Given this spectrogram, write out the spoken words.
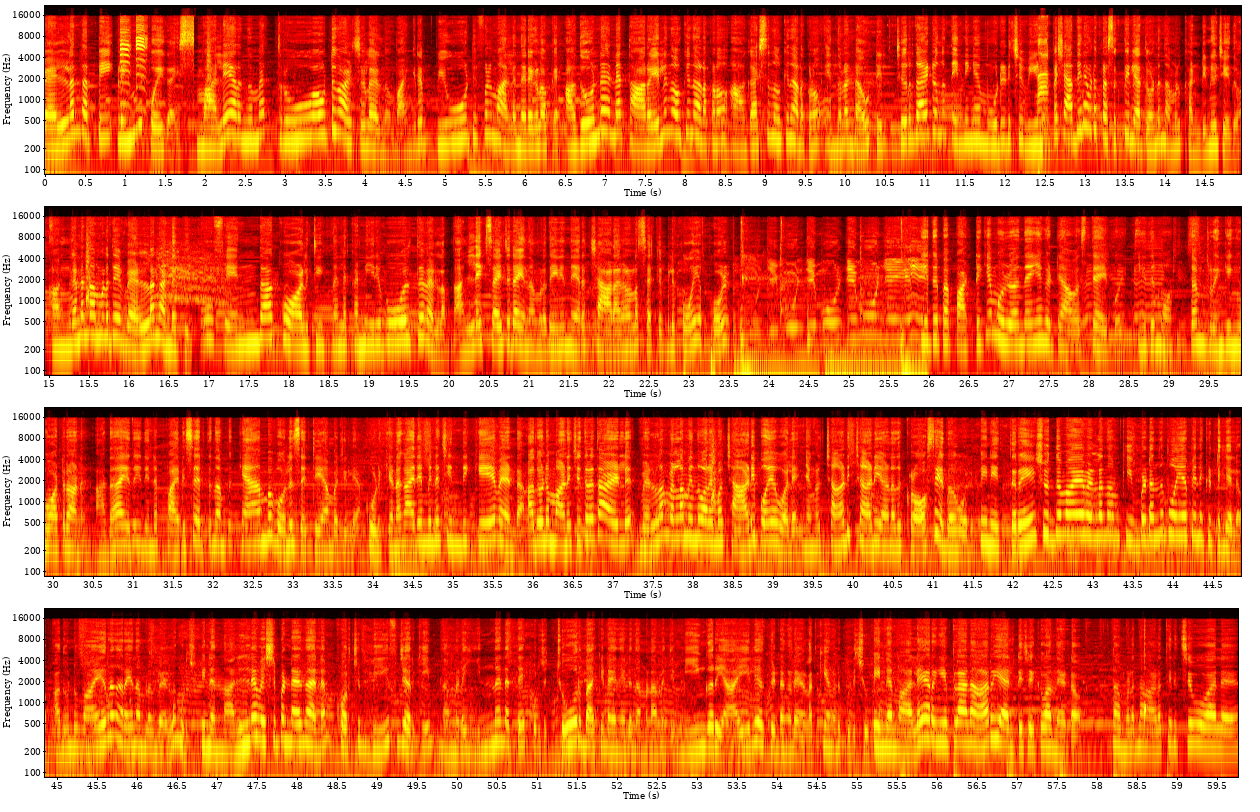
വെള്ളം തപ്പി പ്ലിങ്ങിപ്പോയി ഗൈസ് മല ഇറങ്ങുമ്പോ ത്രൂ ഔട്ട് കാഴ്ചകളായിരുന്നു. ഭയങ്കര ബ്യൂട്ടിഫുൾ മലനിരകളൊക്കെ. അതുകൊണ്ട് തന്നെ തറയിൽ നോക്കി നടക്കണോ ആകാശത്ത് നോക്കി നടക്കണോ എന്നുള്ള ഡൗട്ടിൽ ചെറുതായിട്ടൊന്ന് തെന്നിങ്ങ മൂടിടിച്ച് വീണു. പക്ഷെ അതിനവിടെ പ്രസക്തി ഇല്ലാത്തതുകൊണ്ട് നമ്മൾ കണ്ടിന്യൂ ചെയ്തു. അങ്ങനെ നമ്മളിത് വെള്ളം കണ്ടെത്തി. ഓഫ് എന്താ ക്വാളിറ്റി നല്ല കണ്ണീര് പോലത്തെ വെള്ളം. നല്ല എക്സൈറ്റഡ് ആയി. നമ്മളിത് ഇനി നേരെ ചാടാനുള്ള സെറ്റപ്പിൽ പോയപ്പോൾ ഇതിപ്പോ പട്ടിക്ക് മുഴുവൻ തേങ്ങ കിട്ടിയ അവസ്ഥയായി പോയി ഇത് മൊത്തം ഡ്രിങ്കിങ് വാട്ടർ ആണ്. അതായത് ഇതിന്റെ പരിസരത്ത് നമുക്ക് ക്യാമ്പ് പോലും സെറ്റ് ചെയ്യാൻ പറ്റില്ല. കുളിക്കണ കാര്യം പിന്നെ ചിന്തിക്കേ വേണ്ട. അതുകൊണ്ട് മണിച്ചിത്ര താഴിൽ വെള്ളം വെള്ളം എന്ന് പറയുമ്പോൾ ചാടി പോയ പോലെ ഞങ്ങൾ ചാടി ചാടിയാണ് അത് ക്രോസ് ചെയ്തത് പോലും. പിന്നെ ഇത്രയും ശുദ്ധമായ വെള്ളം നമുക്ക് ഇവിടെ നിന്ന് പോയാൽ പിന്നെ കിട്ടില്ലല്ലോ. അതുകൊണ്ട് വയറ് നിറയെ നമ്മൾ വെള്ളം കുടിച്ചു. പിന്നെ നല്ല വിശപ്പുണ്ടായിരുന്ന കാരണം കുറച്ച് ബീഫ് ജെർക്കിയും നമ്മുടെ ഇന്നലത്തെ കുറച്ച് ചോറ് ബാക്കി ഉണ്ടായിരുന്നെങ്കിൽ നമ്മൾ ആ മറ്റേ മീൻകറി അയിലൊക്കെ ഇട്ട് അങ്ങോട്ട് ഇളക്കി അങ്ങോട്ട് പിടിച്ചു. പിന്നെ മല ഇറങ്ങിയപ്പോഴാണ് ആ റിയാലിറ്റി ചെക്ക് വന്നേട്ടോ നമ്മൾ നാളെ തിരിച്ചു പോവാലേ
